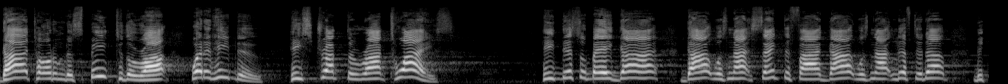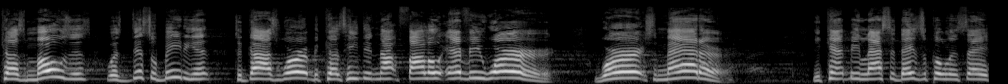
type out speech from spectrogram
God told him to speak to the rock. What did he do? He struck the rock twice. He disobeyed God. God was not sanctified. God was not lifted up because Moses was disobedient to God's word because he did not follow every word. Words matter. You can't be lackadaisical and say,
